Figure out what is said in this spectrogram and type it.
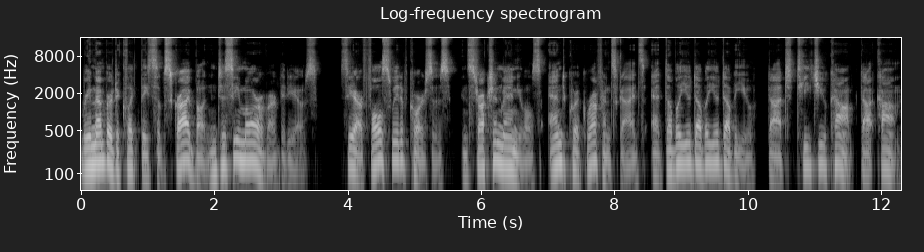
Remember to click the subscribe button to see more of our videos. See our full suite of courses, instruction manuals, and quick reference guides at www.teachucomp.com.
